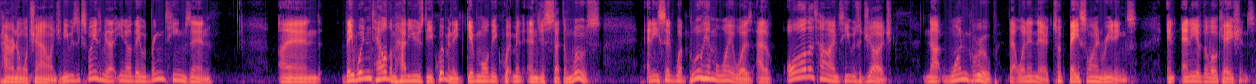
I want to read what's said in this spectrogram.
Paranormal Challenge, and he was explaining to me that you know they would bring the teams in, and they wouldn't tell them how to use the equipment. They'd give them all the equipment and just set them loose. And he said what blew him away was out of all the times he was a judge, not one group that went in there took baseline readings in any of the locations.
